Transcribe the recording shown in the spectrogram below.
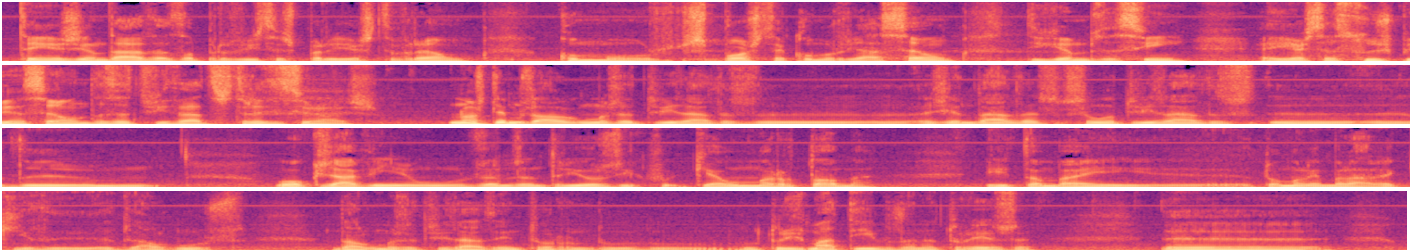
tem agendadas ou previstas para este verão como resposta, como reação, digamos assim, a esta suspensão das atividades tradicionais? Nós temos algumas atividades uh, agendadas, são atividades uh, de. ou que já vinham nos anos anteriores e que, que é uma retoma, e também estou-me a lembrar aqui de, de, alguns, de algumas atividades em torno do, do, do turismo ativo, da natureza,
